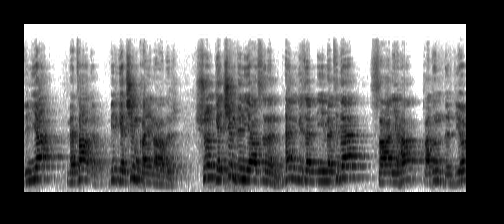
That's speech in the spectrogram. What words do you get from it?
Dünya metadır, bir geçim kaynağıdır. Şu geçim dünyasının en güzel nimeti de saliha kadındır diyor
